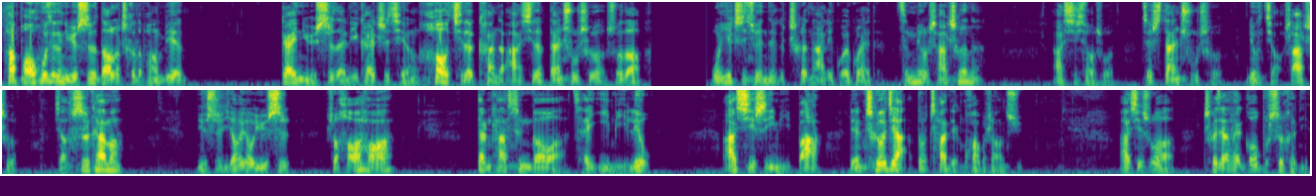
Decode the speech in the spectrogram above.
他保护这个女士到了车的旁边。该女士在离开之前，好奇地看着阿西的单数车，说道：“我一直觉得你这个车哪里怪怪的，怎么没有刹车呢？”阿西笑说：“这是单数车，用脚刹车，想试试看吗？”女士摇摇欲试，说：“好啊，好啊。”但她身高啊才一米六，阿西是一米八。连车架都差点跨不上去。阿西说：“啊，车架太高不适合你。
